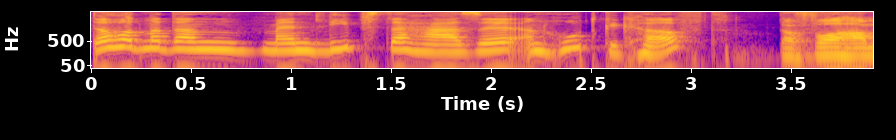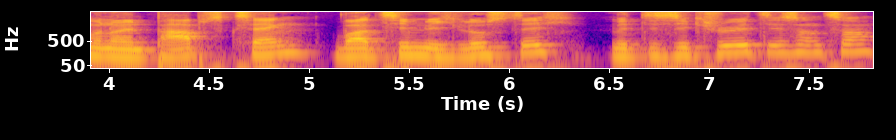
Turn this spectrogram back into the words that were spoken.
Da hat mir dann mein liebster Hase einen Hut gekauft. Davor haben wir noch einen Papst gesehen, war ziemlich lustig mit den Securities und so.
